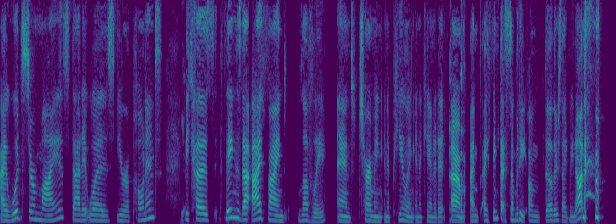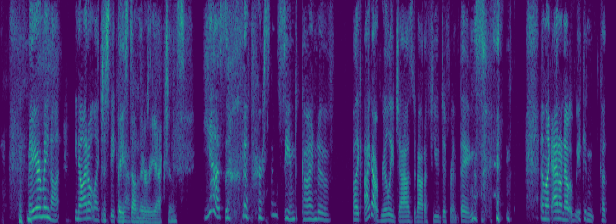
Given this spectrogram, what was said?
I would surmise that it was your opponent yes. because things that I find lovely and charming and appealing in a candidate. Um, I'm, I think that somebody on the other side may not, may or may not. You know, I don't like just to speak based on, on their reactions. Yes, the person seemed kind of like I got really jazzed about a few different things, and like I don't know, we can cut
